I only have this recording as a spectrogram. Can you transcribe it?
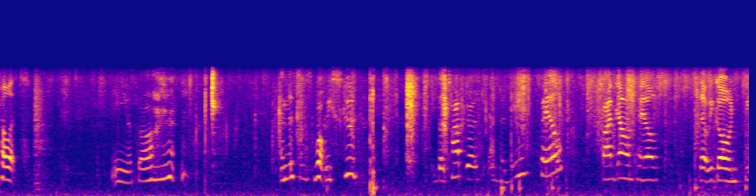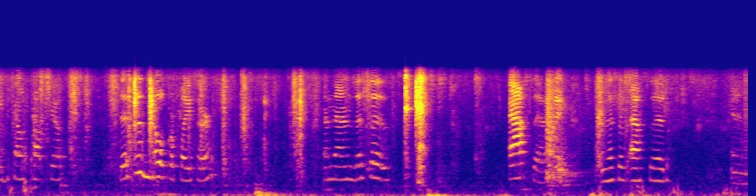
pellets. You throw. and this is what we scoop the top dress into these pails, five gallon pails, that we go and feed the cows top dress. This is milk replacer. And then this is acid, I think. And this is acid. And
